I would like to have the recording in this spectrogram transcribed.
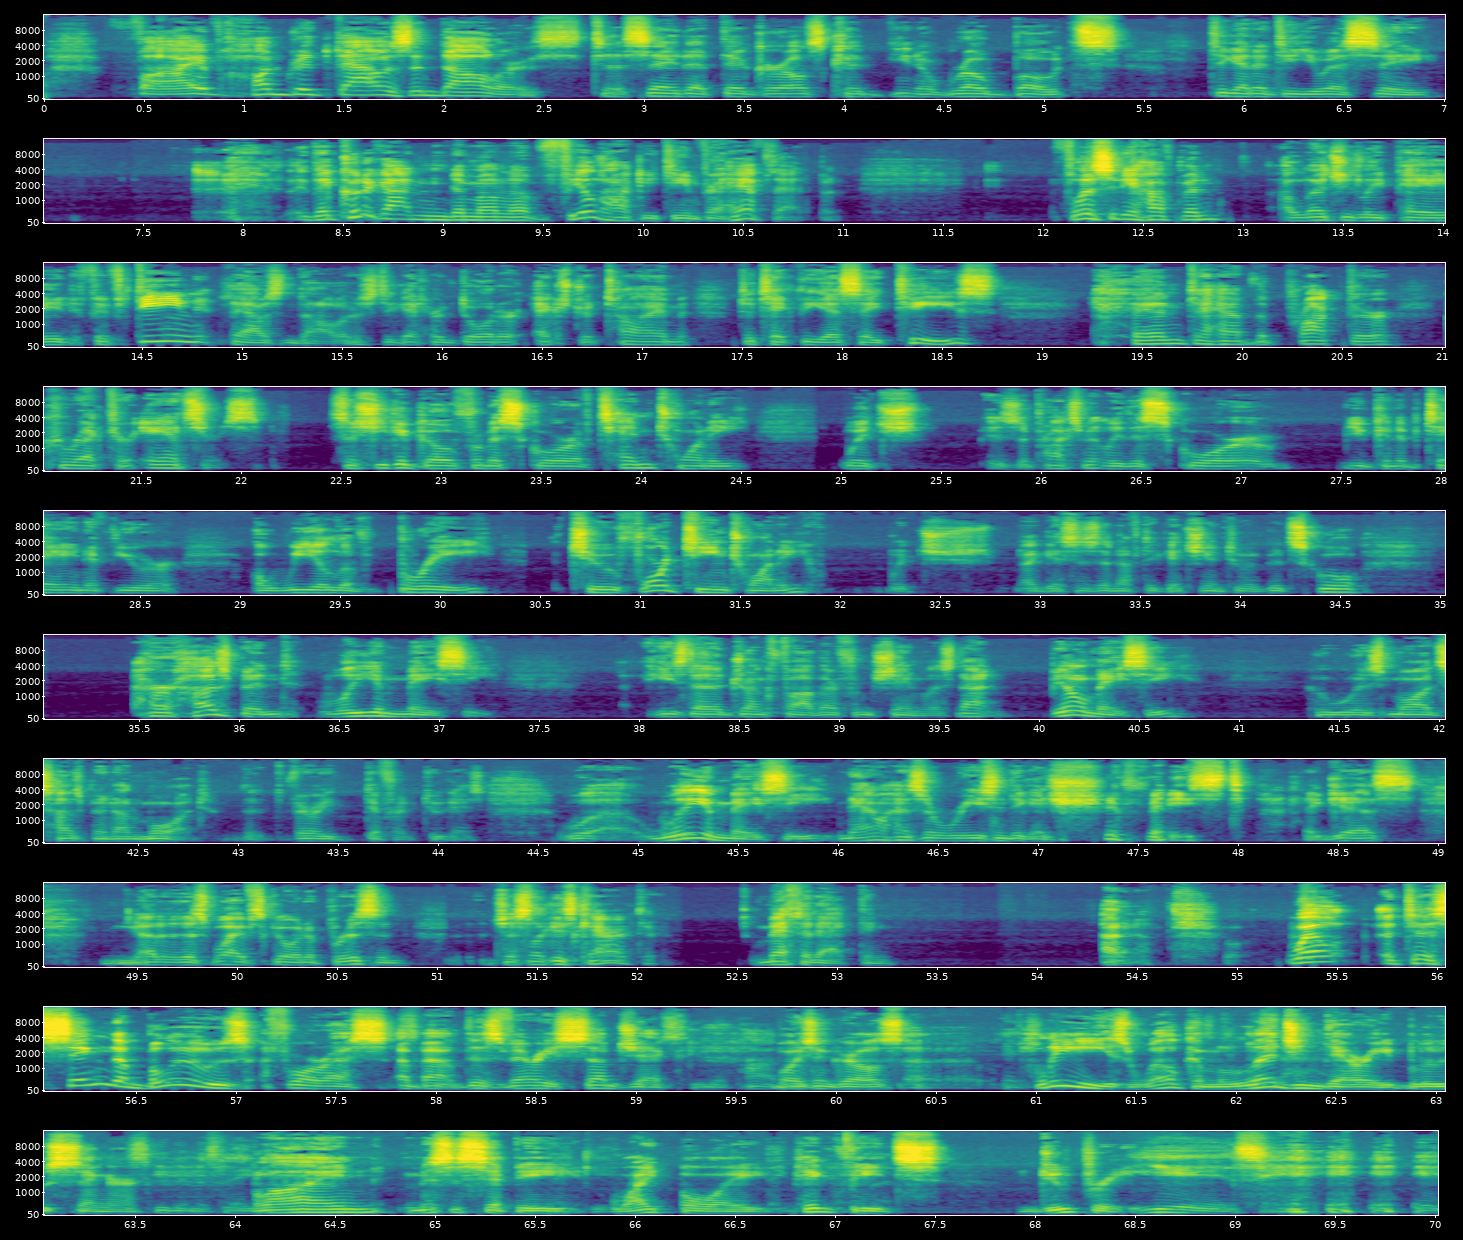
five hundred thousand dollars to say that their girls could, you know, row boats to get into USC. They could have gotten them on a field hockey team for half that, but Felicity Huffman allegedly paid fifteen thousand dollars to get her daughter extra time to take the SATs and to have the proctor correct her answers. So she could go from a score of 1020, which is approximately the score you can obtain if you're a wheel of brie, to 1420, which I guess is enough to get you into a good school. Her husband, William Macy, he's the drunk father from Shameless, not Bill Macy, who was Maude's husband on Maude. The- Very different, two guys. William Macy now has a reason to get shit faced, I guess, now that his wife's going to prison, just like his character. Method acting. I don't know. Well, uh, to sing the blues for us about this very subject, boys and girls, uh, please welcome legendary blues singer, blind Mississippi white boy, pig feets, Dupris. Yes.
